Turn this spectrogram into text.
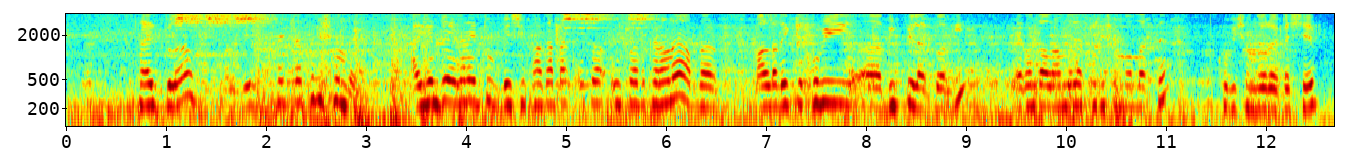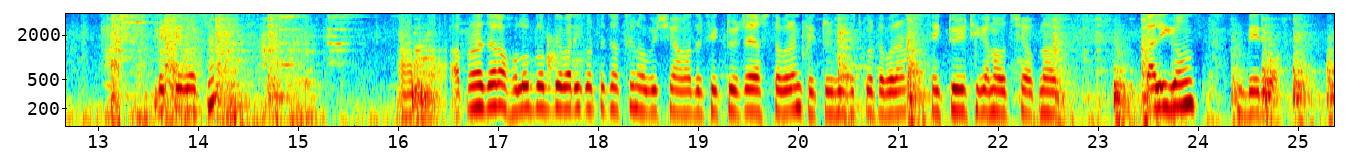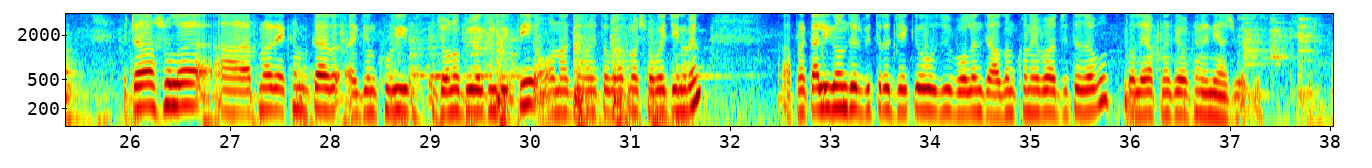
সাইজগুলো মানে সাইজটা খুবই সুন্দর। আর কিন্তু এখানে একটু বেশি ফাঁকা থাক উঁচা উঁচার কারণে আপনার মালটা দেখতে খুবই বিশ্রী লাগতো আর কি। এখন তো আলহামদুলিল্লাহ খুবই সুন্দর লাগছে। খুবই সুন্দর একটা শেপ দেখতে পাচ্ছেন। আপনারা যারা হলো ব্লক দিয়ে বাড়ি করতে চাচ্ছেন, অবশ্যই আমাদের ফ্যাক্টরিটায় আসতে পারেন ফ্যাক্টরি ভিজিট করতে পারেন। ফ্যাক্টরির ঠিকানা হচ্ছে আপনার কালীগঞ্জ, বেরোয়া। এটা আসলে আপনার এখানকার একজন খুবই জনপ্রিয় একজন ব্যক্তি। ওনাকে হয়তো আপনারা সবাই চিনবেন। আপনার কালীগঞ্জের ভিতরে যে কেউ যদি বলেন যে আজম খানের বাড়িতে যাব, তাহলে আপনাকে ওখানে নিয়ে আসবে আর কি।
